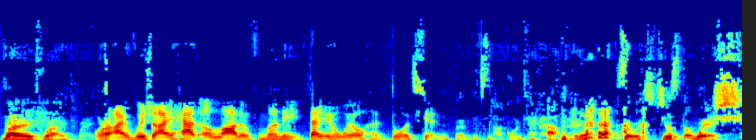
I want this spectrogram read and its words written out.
Right, right, right. or I wish I had a lot of money，但愿我有很多钱。But it's not going to happen. so it's just a wish.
